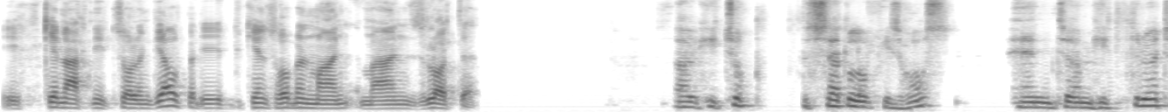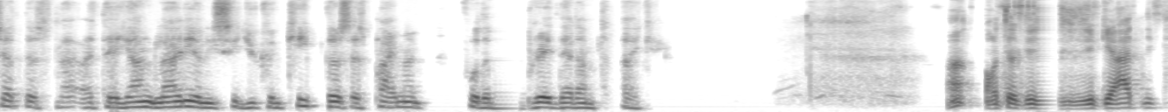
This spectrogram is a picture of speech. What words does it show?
ich kann auch nicht zahlen Geld, aber du kannst haben mein, mein Zlotte. So he took the saddle off his horse and um, he threw it at this at the young lady and he said, "You can keep this as payment for the bread that I'm taking." Hat er nicht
